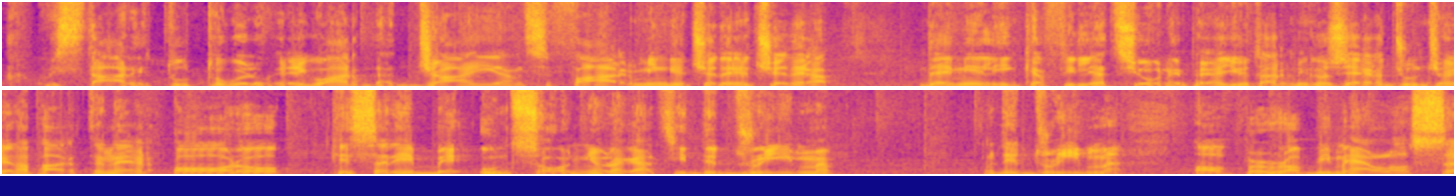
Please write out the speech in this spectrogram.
acquistare tutto quello che riguarda Giants, farming, eccetera, eccetera, dai miei link affiliazione per aiutarmi così a raggiungere la partner oro, che sarebbe un sogno, ragazzi. The Dream. The Dream of Robbie Mellos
